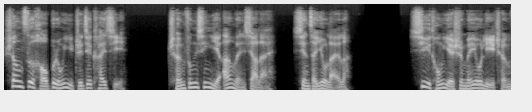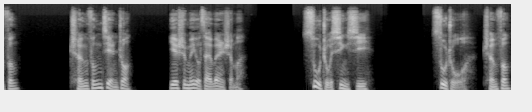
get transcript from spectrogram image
上次好不容易直接开启，陈峰心也安稳下来，现在又来了。”系统也是没有理陈峰。陈峰见状，也是没有再问什么。宿主信息：宿主陈峰，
